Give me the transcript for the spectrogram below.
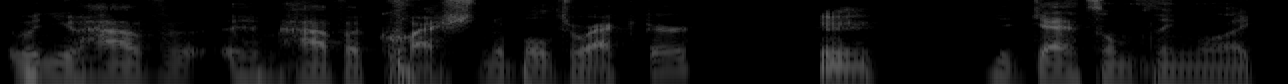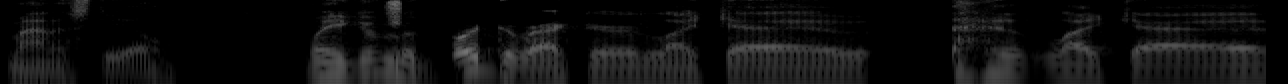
when you have him have a questionable director, Mhm. you get something like Man of Steel. When you give him a good director, like uh, like uh,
